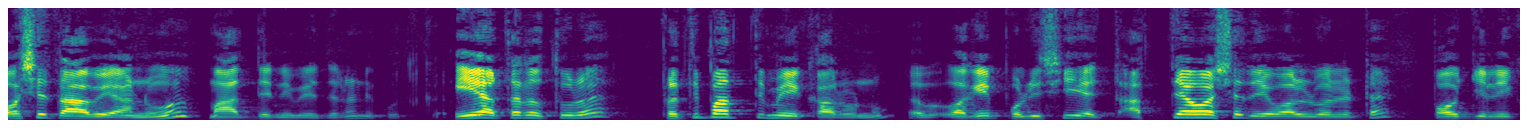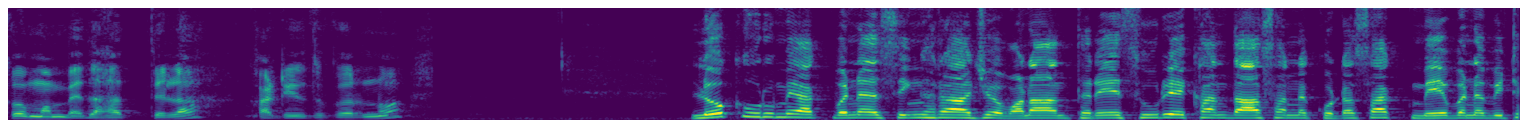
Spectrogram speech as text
අවශ්‍යතාවය අනුව මාධ්‍ය නිවේදන නිකුත් කරනවා. ඒ අතරතුර ප්‍රතිපත්ති මේ කරුණු වගේ පොලිසිය අත්‍යවශ්‍ය දේවල් වලට පෞද්ගලිකව මම මැදහත් වෙලා කටයුතු කරනවා. ලෝක උරුමයක් වන සිංහරාජ වනාන්තරයේ සූරියකන්දාසන්න කොටසක් මේ වන විට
